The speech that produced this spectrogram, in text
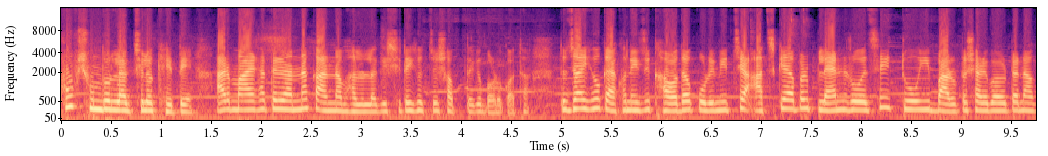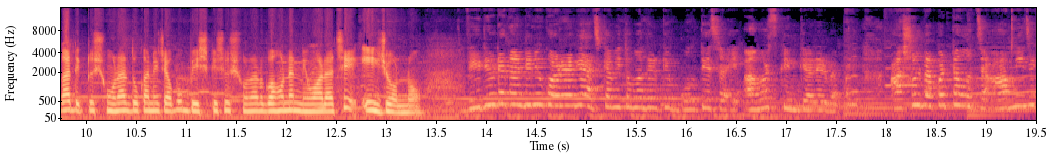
খুব সুন্দর লাগছিল খেতে। আর মায়ের হাতের রান্না কার না ভালো লাগে, সেটাই হচ্ছে সব থেকে বড় কথা। তো যাই হোক, এখন এই যে খাওয়া দাওয়া করে নিচ্ছে, আজকে আবার প্ল্যান রয়েছে একটু ওই বারোটা সাড়ে বারোটা নাগাদ একটু সোনার দোকানে যাব। বেশ কিছু সোনার গহনা নেওয়ার আছে, এই জন্য। ভিডিওটা কন্টিনিউ করার আগে আজকে আমি তোমাদেরকে বলতে চাই আমার স্কিন কেয়ারের ব্যাপারে। আসল ব্যাপারটা হচ্ছে, আমি যে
